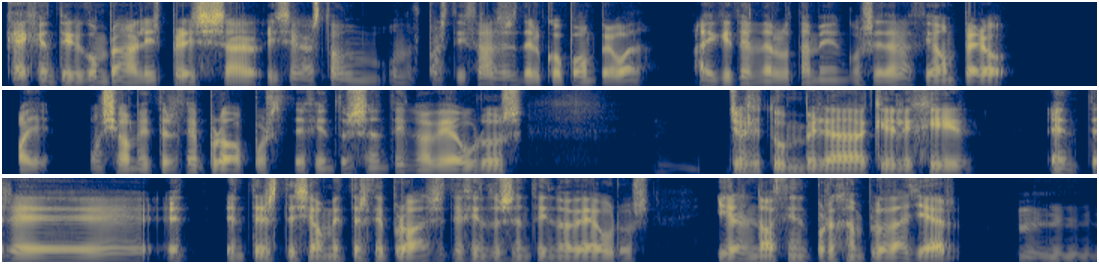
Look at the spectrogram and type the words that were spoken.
Que hay gente que compra en AliExpress y se gasta un- unos pastizales del copón, pero bueno, hay que tenerlo también en consideración. Pero, oye, un Xiaomi 13 Pro por 769 euros. Yo si tuviera que elegir entre, entre este Xiaomi 13 Pro a 769 euros y el Nothing, por ejemplo, de ayer, mm,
